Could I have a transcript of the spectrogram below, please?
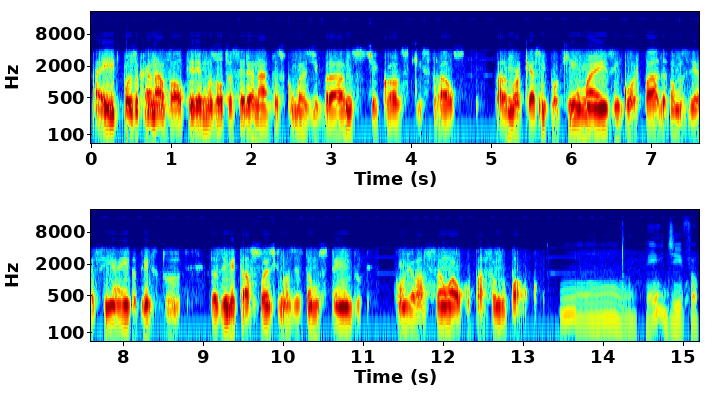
Aí depois do carnaval teremos outras serenatas como as de Brahms, Tchaikovsky e Strauss, para uma orquestra um pouquinho mais encorpada, vamos dizer assim, ainda dentro do, das limitações que nós estamos tendo com relação à ocupação do palco. Hum, imperdível.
